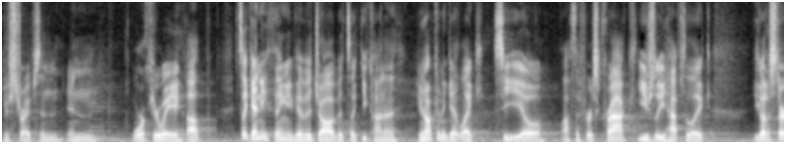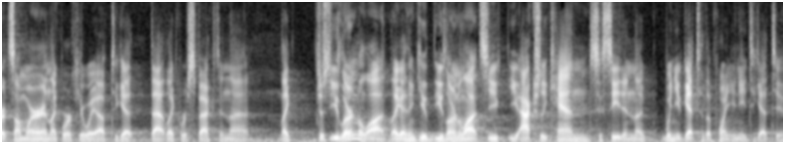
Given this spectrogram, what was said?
your stripes and and work your way up. It's like anything. If you have a job it's like you kind of you're not to get like ceo off the first crack. Usually you have to like you got to start somewhere and like work your way up to get that like respect and that like just you learn a lot. Like i think you, you learn a lot so you, you actually can succeed in the when you get to the point you need to get to.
